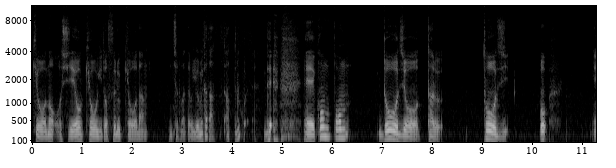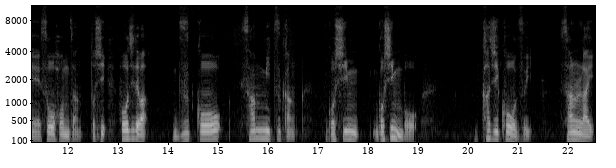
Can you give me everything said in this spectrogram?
教の教えを教義とする教団。ちょっと待って読み方合ってるこれ。で、えー根本道場たる当時を、えー総本山とし法事では図工三密館御神御神宝火事洪水三来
